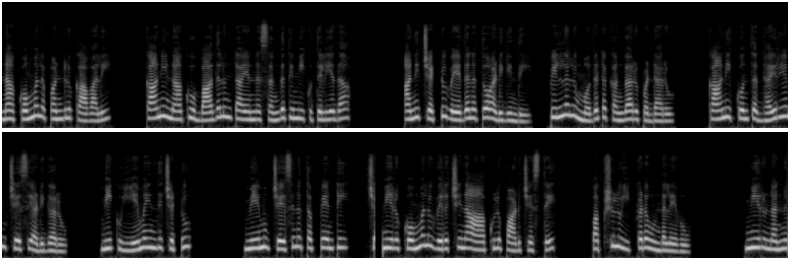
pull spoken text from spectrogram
నా కొమ్మల పండ్లు కావాలి కాని నాకు బాధలుంటాయన్న సంగతి మీకు తెలియదా అని చెట్టు వేదనతో అడిగింది. పిల్లలు మొదట కంగారుపడ్డారు కాని కొంత ధైర్యం చేసి అడిగారు. మీకు ఏమైంది చెట్టు? మేము చేసిన తప్పేంటి? మీరు కొమ్మలు విరచిన ఆకులు పాడుచేస్తే పక్షులు ఇక్కడ ఉండలేవు. మీరు నన్ను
